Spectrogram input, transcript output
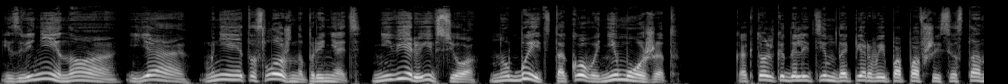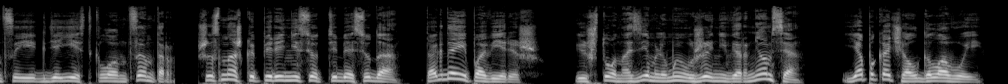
Извини, но я... Мне это сложно принять. Не верю и все. Но быть такого не может. Как только долетим до первой попавшейся станции, где есть клон-центр, шестнашка перенесет тебя сюда. Тогда и поверишь. И что, на Землю мы уже не вернемся? Я покачал головой.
